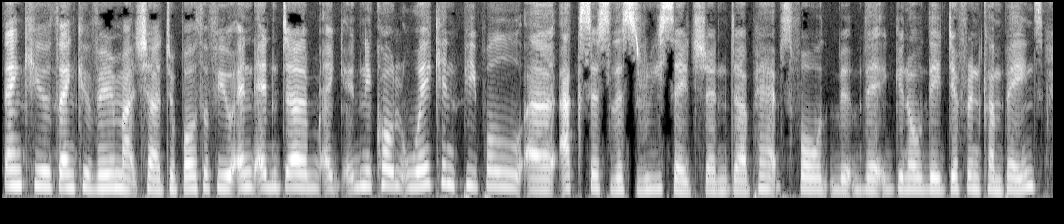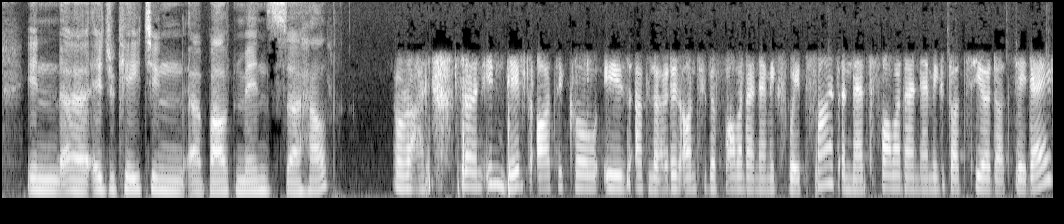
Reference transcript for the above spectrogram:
Thank you, thank you very much uh, to both of you. And and um, uh, Nicole, where can people uh, access this research and uh, perhaps for the, you know the different campaigns in uh, educating about men's uh, health? All right. So an in-depth article is uploaded onto the Pharma Dynamics website, and that's pharmadynamics.co.za,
